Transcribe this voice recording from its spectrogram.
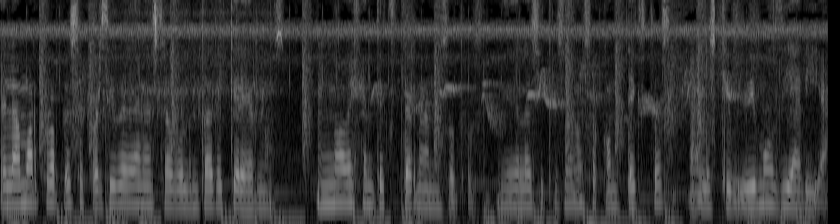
El amor propio se percibe de nuestra voluntad de querernos, no de gente externa a nosotros, ni de las situaciones o contextos en los que vivimos día a día.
